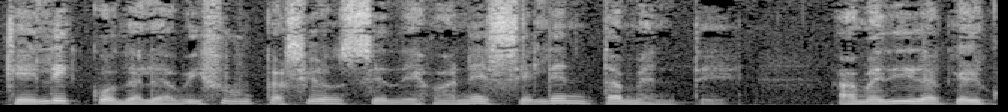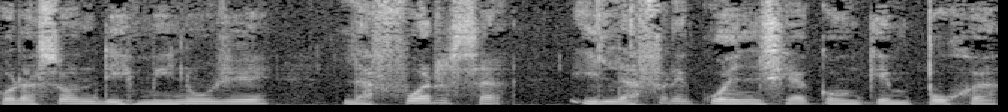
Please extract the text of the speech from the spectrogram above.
que el eco de la bifurcación se desvanece lentamente a medida que el corazón disminuye la fuerza y la frecuencia con que empuja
